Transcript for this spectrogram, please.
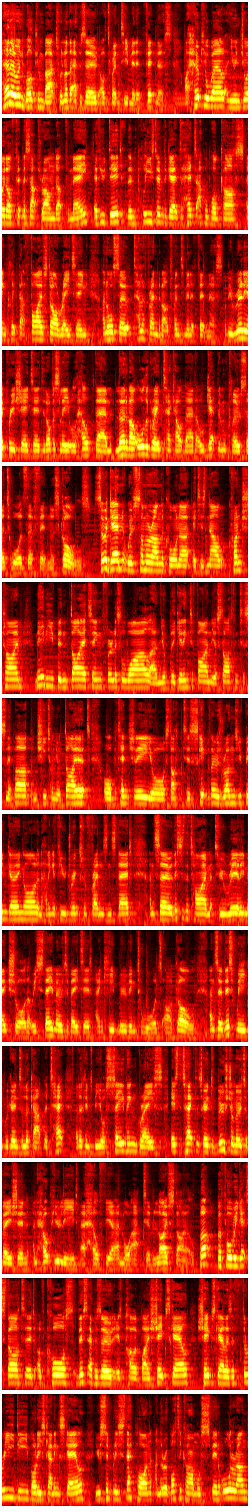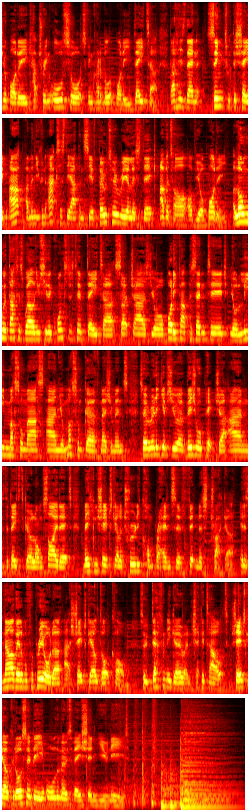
Hello and welcome back to another episode of 20 Minute Fitness. I hope you're well and you enjoyed our fitness apps roundup for May. If you did, then please don't forget to head to Apple Podcasts and click that five star rating and also tell a friend about 20 Minute Fitness. It'd be really appreciated and obviously it will help them learn about all the great tech out there that will get them closer towards their fitness goals. So, again, with summer around the corner, it is now crunch time. Maybe you've been dieting for a little while and you're beginning to find that you're starting to slip up up and cheat on your diet, or potentially you're starting to skip those runs you've been going on and having a few drinks with friends instead. And so, this is the time to really make sure that we stay motivated and keep moving towards our goal. And so, this week we're going to look at the tech that is going to be your saving grace. It's the tech that's going to boost your motivation and help you lead a healthier and more active lifestyle. But before we get started, of course, this episode is powered by Shapescale. Shapescale is a 3D body body scanning scale, you simply step on and the robotic arm will spin all around your body, capturing all sorts of incredible body data. That is then synced with the Shape app, and then you can access the app and see a photorealistic avatar of your body. Along with that, as well, you see the quantitative data such as your body fat percentage, your lean muscle mass, and your muscle girth measurements. So it really gives you a visual picture and the data to go alongside it, making Shapescale a truly comprehensive fitness tracker. It is now available for pre order at shapescale.com, so definitely go and check it out. Shapescale could also be all the motivation you need.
